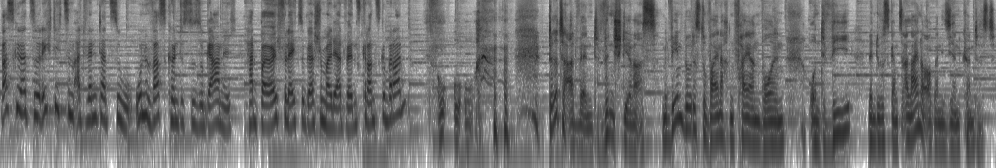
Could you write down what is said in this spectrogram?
Was gehört so richtig zum Advent dazu? Ohne was könntest du so gar nicht? Hat bei euch vielleicht sogar schon mal der Adventskranz gebrannt? Oh, oh, oh. Dritter Advent. Wünsch dir was. Mit wem würdest du Weihnachten feiern wollen? Und wie, wenn du es ganz alleine organisieren könntest?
